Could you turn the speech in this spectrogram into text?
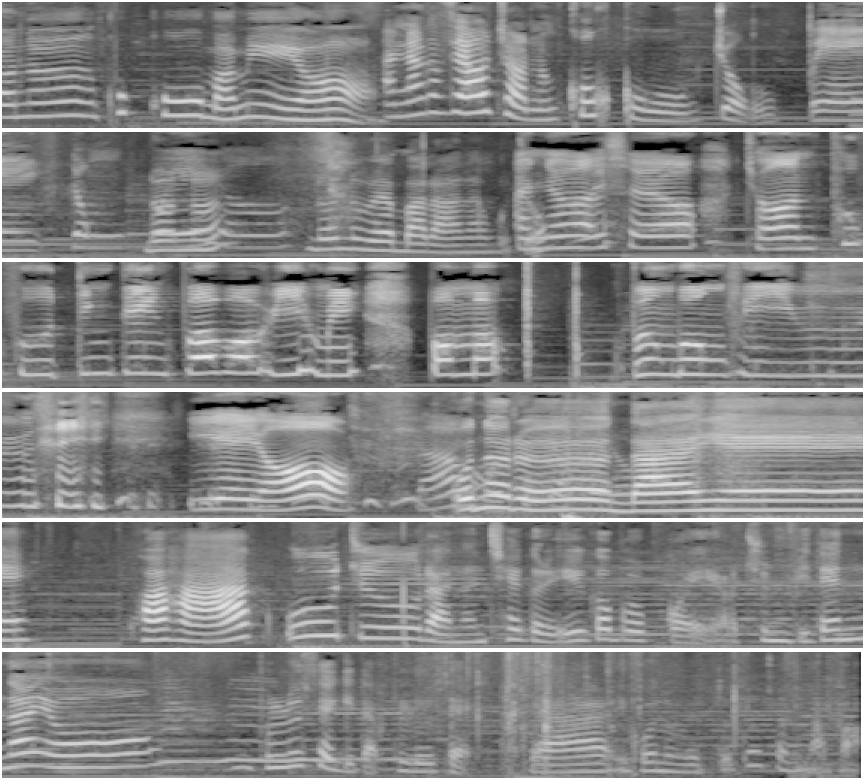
어? 저는 코코 맘이에요. 안녕하세요. 저는 코코 똥. 너는? 너는 왜 말 안 하고 죠 안녕하세요. 전 푸푸 띵띵 뽀뽀비미 뽀뽀 뿡뿡비미예요. 오늘은 나의 과학 우주라는 책을 읽어볼 거예요. 준비됐나요? blue색이다, blue색. 자, 이거는 왜 뜯어졌나 봐.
